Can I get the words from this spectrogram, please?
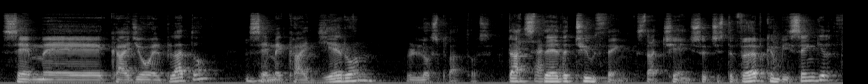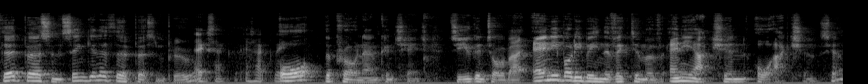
se me cayó el plato, se me cayeron los platos. That's Exacto. they're the two things that change. So just the verb can be singular, third person singular, third person plural Exactly. Exactly. or the pronoun can change. So you can talk about anybody being the victim of any action or actions. Yeah,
